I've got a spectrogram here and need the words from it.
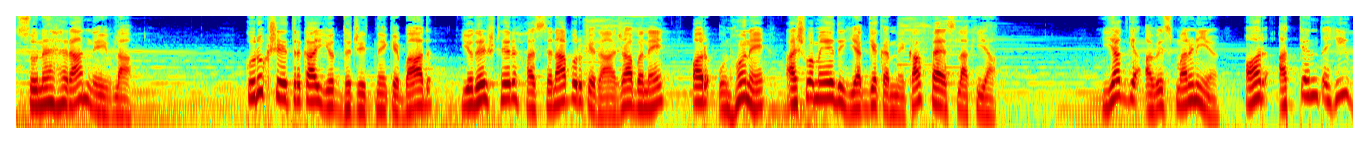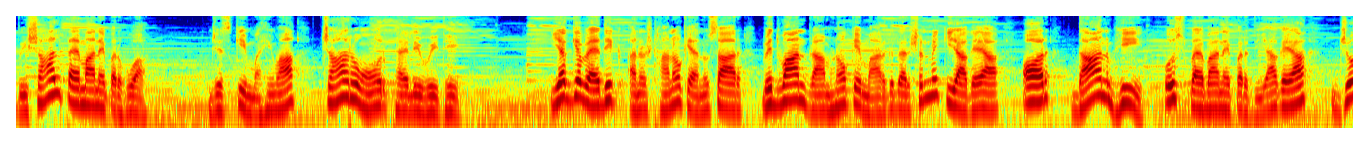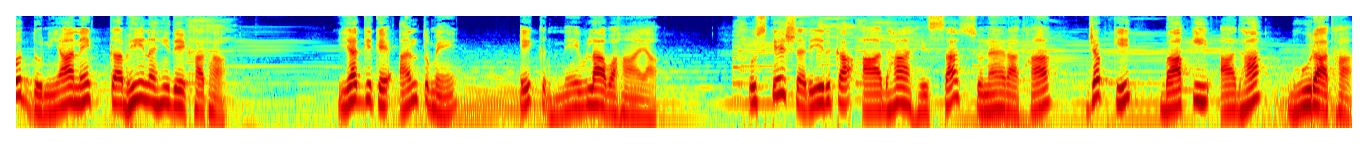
सुनहरा नेवला। कुरुक्षेत्र का युद्ध जीतने के बाद युधिष्ठिर हस्तिनापुर के राजा बने और उन्होंने अश्वमेध यज्ञ करने का फैसला किया। यज्ञ अविस्मरणीय और अत्यंत ही विशाल पैमाने पर हुआ, जिसकी महिमा चारों ओर फैली हुई थी। यज्ञ वैदिक अनुष्ठानों के अनुसार विद्वान ब्राह्मणों के मार्गदर्शन में किया गया और दान भी उस पैमाने पर दिया गया जो दुनिया ने कभी नहीं देखा था। यज्ञ के अंत में एक नेवला वहाँ आया। उसके शरीर का आधा हिस्सा सुनहरा था, जबकि बाकी आधा भूरा था।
